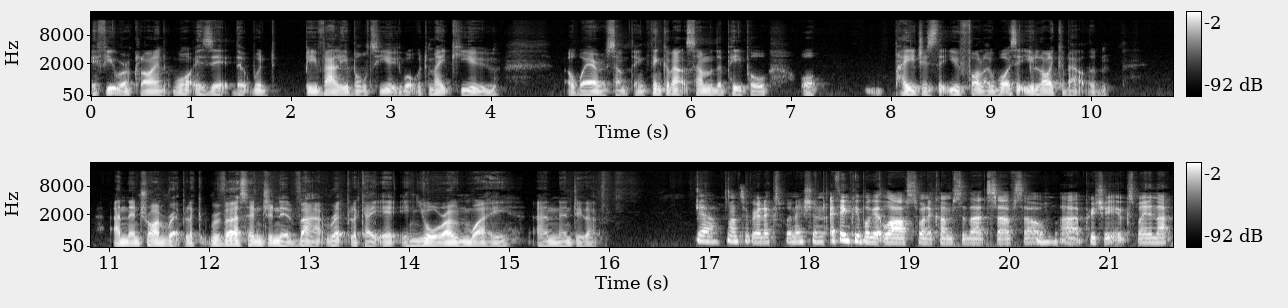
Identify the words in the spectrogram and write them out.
if you were a client, what is it that would be valuable to you? What would make you aware of something? Think about some of the people or pages that you follow. What is it you like about them? And then try and replicate, reverse engineer that, replicate it in your own way, and then do that. Yeah, that's a great explanation. I think people get lost when it comes to that stuff, so I mm-hmm. uh, appreciate you explaining that.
